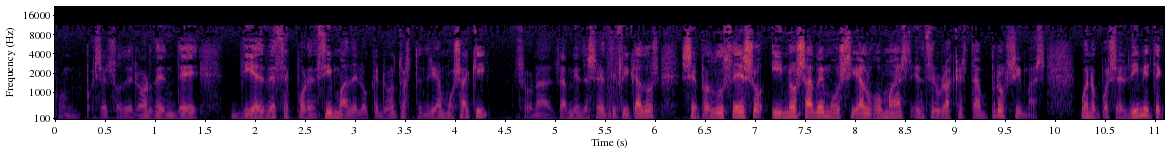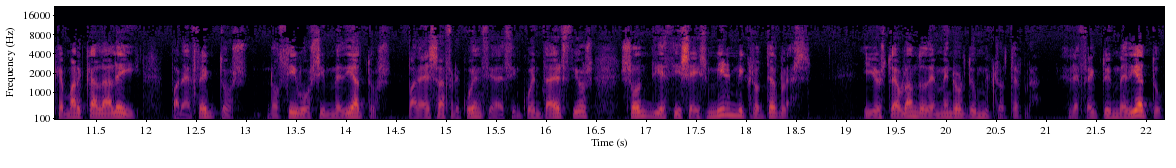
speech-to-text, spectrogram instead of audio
con pues eso del orden de 10 veces por encima de lo que nosotros tendríamos aquí, son ambientes electrificados, se produce eso y no sabemos si algo más en células que están próximas. Bueno, pues el límite que marca la ley para efectos nocivos inmediatos para esa frecuencia de 50 hercios son 16.000 microterlas. Y yo estoy hablando de menos de un microterla. El efecto inmediato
